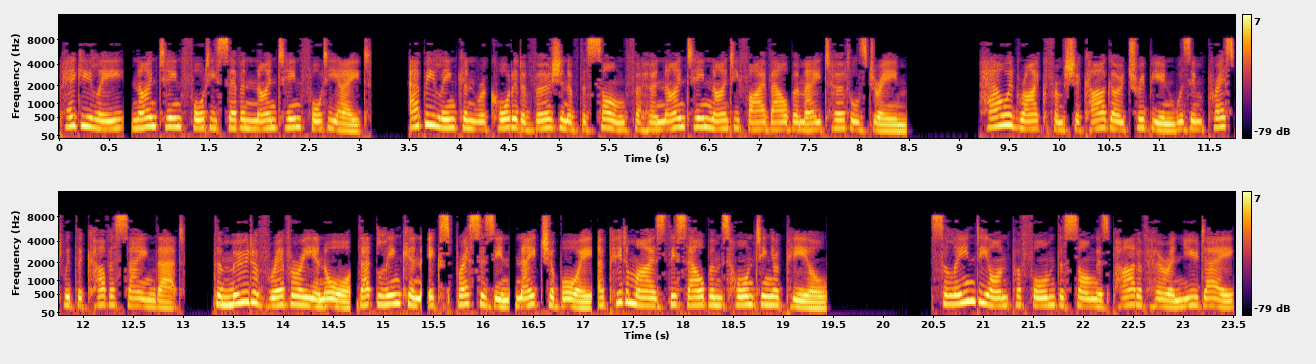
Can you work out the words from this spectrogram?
Peggy Lee, 1947–1948. Abbey Lincoln recorded a version of the song for her 1995 album A Turtle's Dream. Howard Reich from Chicago Tribune was impressed with the cover saying that the mood of reverie and awe that Lincoln expresses in Nature Boy epitomize this album's haunting appeal. Celine Dion performed the song as part of her A New Day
